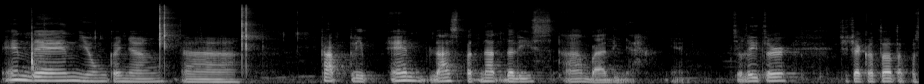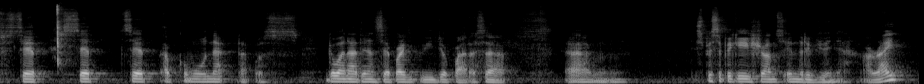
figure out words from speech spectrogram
And then, yung kanyang ah, cap clip. And last but not the least, ang body niya. Yan. So later, check ko to tapos set, set, set up ko muna. Tapos gawa natin ang separate video para sa um, specifications and review niya. Alright?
